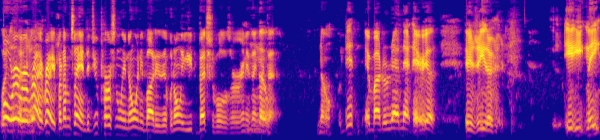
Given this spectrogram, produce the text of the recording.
Oh, right, right, right, right. But I'm saying, did you personally know anybody that would only eat vegetables or anything No. like that? No, we didn't. Everybody around that area is either eat meat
